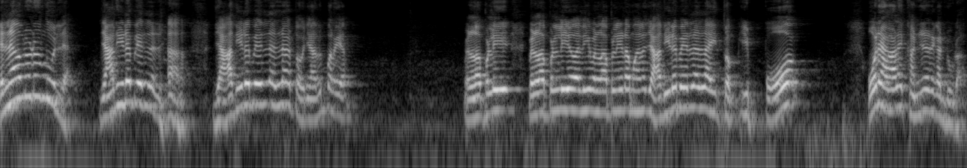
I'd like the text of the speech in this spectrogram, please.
എല്ലാവരോടൊന്നുമില്ല ജാതിയുടെ പേരിലല്ല. ജാതിയുടെ പേരിലല്ല കേട്ടോ. ഞാനും പറയാം. വെള്ളാപ്പള്ളി വെള്ളാപ്പള്ളിയോ അല്ലെങ്കിൽ വെള്ളാപ്പള്ളിയുടെ മകനോ ജാതിയുടെ പേരിലല്ല അയിത്വം ഇപ്പോൾ ഒരാളെ കണ്ണിനെ കണ്ടുകൂടാ.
